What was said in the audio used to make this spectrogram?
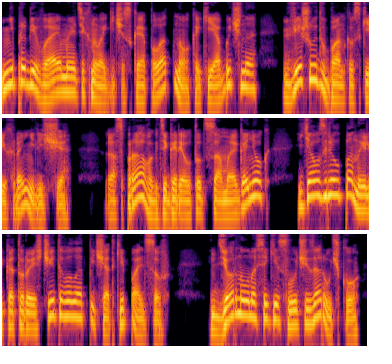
непробиваемое технологическое полотно, какие обычно вешают в банковские хранилища. А справа, где горел тот самый огонек, я узрел панель, которая считывала отпечатки пальцев. Дернул на всякий случай за ручку —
